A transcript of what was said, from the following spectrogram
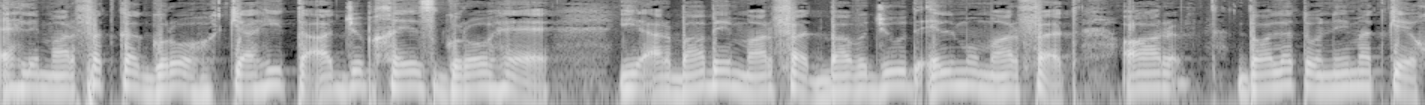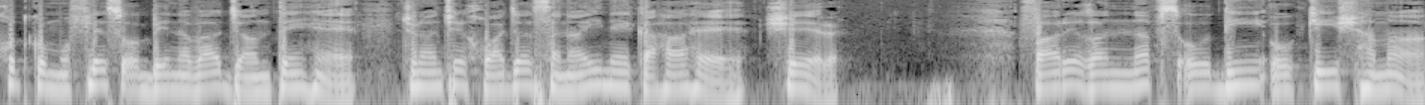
اہل معرفت کا گروہ کیا ہی تعجب خیز گروہ ہے۔ یہ ارباب معرفت، باوجود علم و معرفت اور دولت و نعمت کے خود کو مفلس و بے نوا جانتے ہیں۔ چنانچہ خواجہ ثنائی نے کہا ہے، شعر فارغ نفس او دیں او کیش ہما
